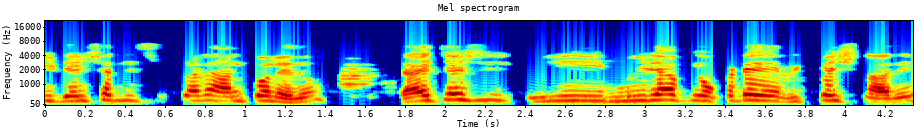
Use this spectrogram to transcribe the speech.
ఈ డెసిషన్ తీసుకుంటాడని అనుకోలేదు. దయచేసి ఈ మీడియాకి ఒకటే రిక్వెస్ట్ నాది.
